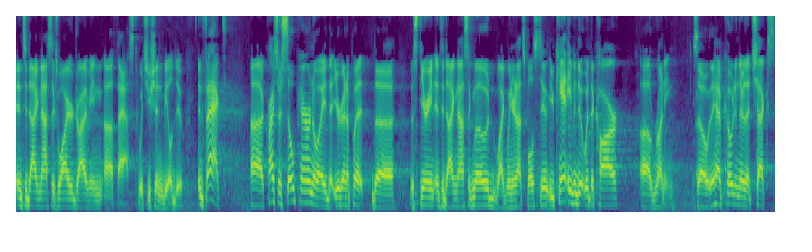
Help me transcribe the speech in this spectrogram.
into diagnostics while you're driving uh, fast, which you shouldn't be able to do. In fact, uh, Chrysler's so paranoid that you're going to put the the steering into diagnostic mode, like when you're not supposed to. You can't even do it with the car uh, running. So they have code in there that checks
